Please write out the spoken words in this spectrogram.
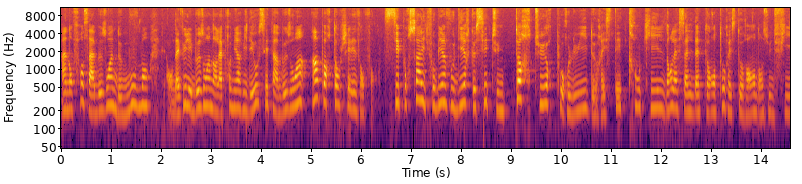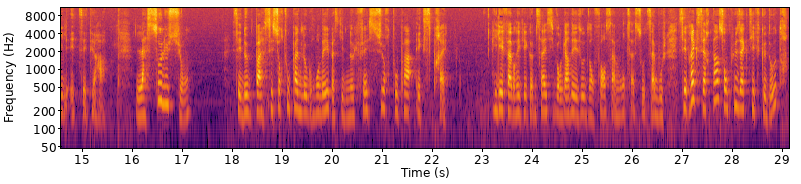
Un enfant, ça a besoin de mouvement. On a vu les besoins dans la première vidéo, c'est un besoin important chez les enfants. C'est pour ça, il faut bien vous dire que c'est une torture pour lui de rester tranquille dans la salle d'attente, au restaurant, dans une file, etc. La solution, c'est de pas, c'est surtout pas de le gronder parce qu'il ne le fait surtout pas exprès. Il est fabriqué comme ça et si vous regardez les autres enfants, ça monte, ça saute, ça bouge. C'est vrai que certains sont plus actifs que d'autres.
